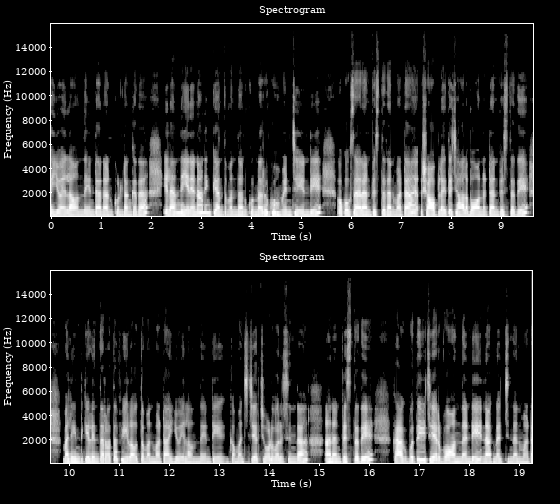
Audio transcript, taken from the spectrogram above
అయ్యో! ఇలా ఏంటి అని అనుకుంటాం కదా! ఇలా నేనేనా ఇంకెంతమంది అనుకున్నారో కామెంట్ చేయండి. ఒక్కొక్కసారి అనిపిస్తుంది అనమాట షాప్‌లో అయితే చాలా బాగున్నట్టు అనిపిస్తుంది మళ్ళీ ఇంటికి వెళ్ళిన తర్వాత ఫీల్ అవుతామనమాట. అయ్యో! ఇలా ఉందేంటి ఇంకా మంచి చీర చూడవలసిందా అని అనిపిస్తుంది కాకపోతే ఈ చీర బాగుందండి నాకు నచ్చిందనమాట.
